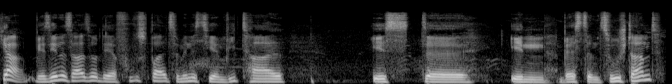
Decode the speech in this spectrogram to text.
Ja, wir sehen es also, der Fußball, zumindest hier im Vital, ist äh, in bestem Zustand.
